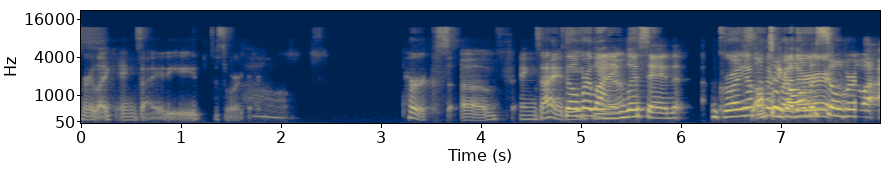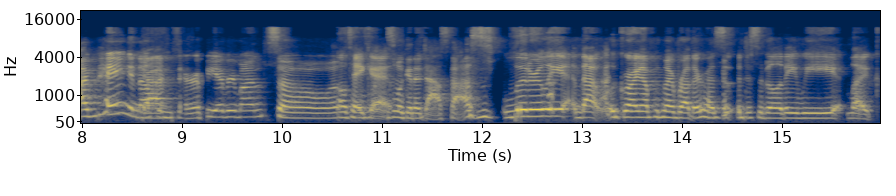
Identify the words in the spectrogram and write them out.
her like anxiety disorder. Oh. Perks of anxiety. Silver you lining. know? Listen, growing up I'll with a take all the brother, silver. Li- I'm paying enough Yeah. in therapy every month, so I'll take it. We'll get a DAS pass. literally that growing up with my brother who has a disability, we like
